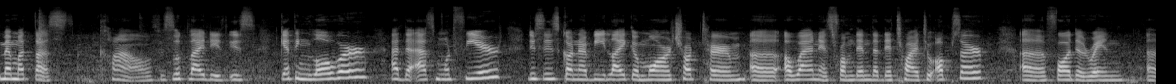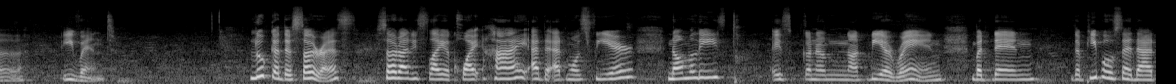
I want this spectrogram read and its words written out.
mammatus clouds it looks like this is getting lower at the atmosphere this is going to be like a more short-term uh, awareness from them that they try to observe uh, for the rain uh, event. Look at the cirrus. Cirrus is like quite high at the atmosphere. Normally, it's gonna not be a rain, but then the people said that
